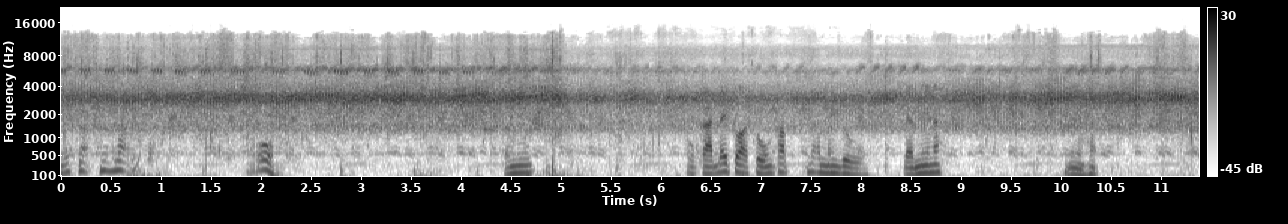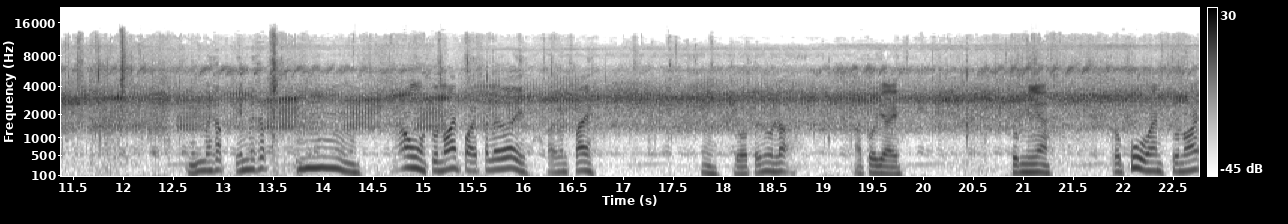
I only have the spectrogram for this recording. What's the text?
นิดละนิดละโอ้ตอนนี้ โอกาสได้ตัวสูงครับถ้ามันอยู่แบบนี้นะนี่ครับเห็นไหมครับเห็นไหมครับ อืมเอ้าตัวน้อยปล่อยไปเลยปล่อยมันไปโดดไปนู่นแล้วเอาตัวใหญ่ ตัวเมีย ตัวผู้มันตัวน้อย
